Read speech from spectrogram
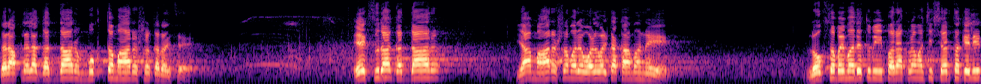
तर आपल्याला गद्दार मुक्त महाराष्ट्र करायचं आहे एक सुद्धा गद्दार या महाराष्ट्रामध्ये वळवळता कामा नये लोकसभेमध्ये तुम्ही पराक्रमाची शर्त केलीत.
